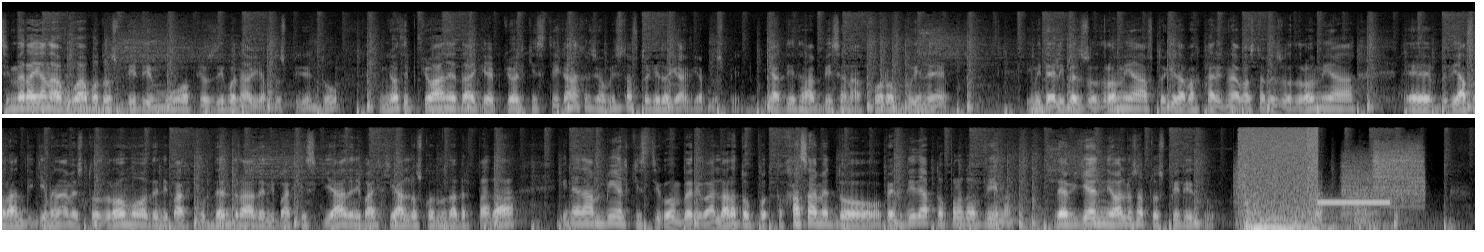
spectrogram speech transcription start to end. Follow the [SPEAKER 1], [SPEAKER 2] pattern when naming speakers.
[SPEAKER 1] Σήμερα για να βγω από το σπίτι μου, οποιοδήποτε να βγει από το σπίτι του, νιώθει πιο άνετα και πιο ελκυστικά να χρησιμοποιήσει το αυτοκίνητο για να βγει από το σπίτι του. Γιατί θα μπει σε ένα χώρο που είναι ημιτελή πεζοδρόμια, αυτοκίνητα παχκαρισμένα πάνω στα πεζοδρόμια, ε, διάφορα αντικείμενα μέσα στον δρόμο, δεν υπάρχουν δέντρα, δεν υπάρχει σκιά, δεν υπάρχει άλλος κόσμος να περπατά. Είναι ένα μη ελκυστικό περιβάλλον. Άρα το, το χάσαμε το παιχνίδι από το πρώτο βήμα. Δεν βγαίνει ο άλλος από το σπίτι του.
